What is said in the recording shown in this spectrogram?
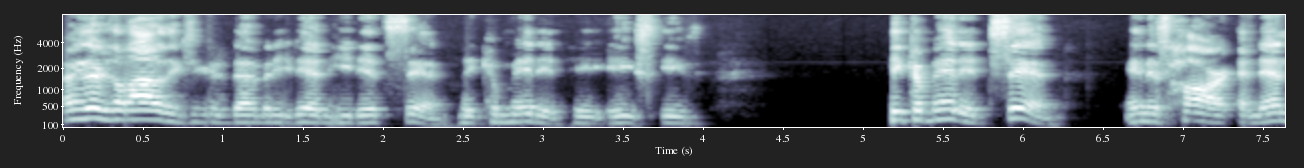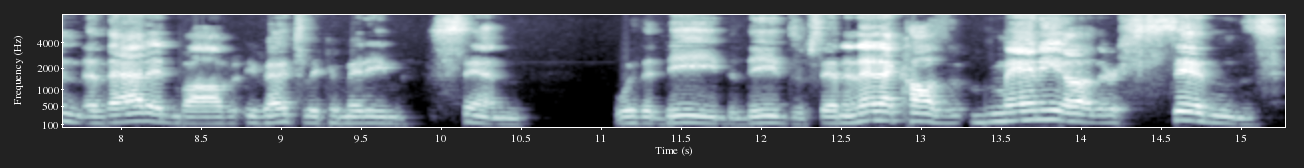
I mean, there's a lot of things he could have done, but he didn't. He did sin. He committed. He, he's, he's, he committed sin in his heart, and then that involved eventually committing sin with a deed, the deeds of sin. And then that caused many other sins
